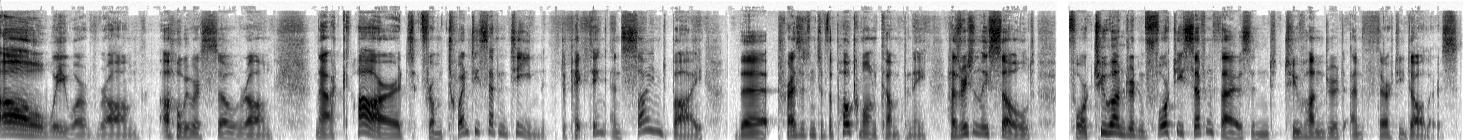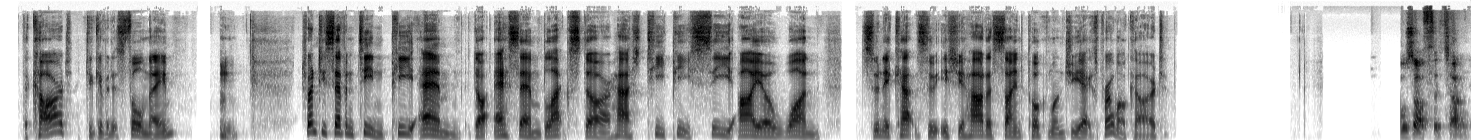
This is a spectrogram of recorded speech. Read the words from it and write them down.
oh, we were wrong. Oh, we were so wrong. Now a card from 2017 depicting and signed by the president of the Pokemon Company has recently sold for $247,230. The card, to give it its full name, 2017 PM.SM Black Star hash TPCIO1 Tsunekatsu Ishihara signed Pokemon GX promo card. pulls off the tongue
